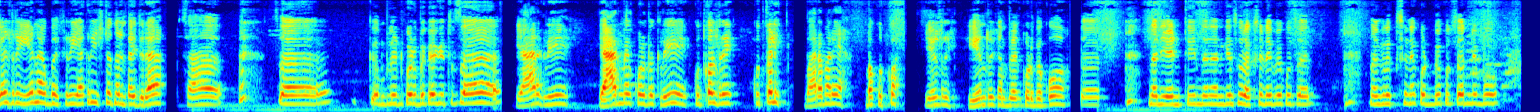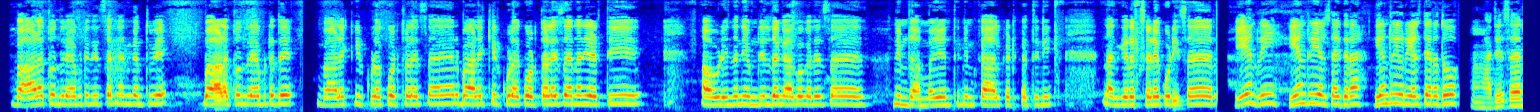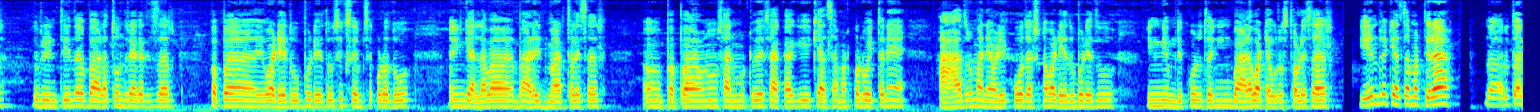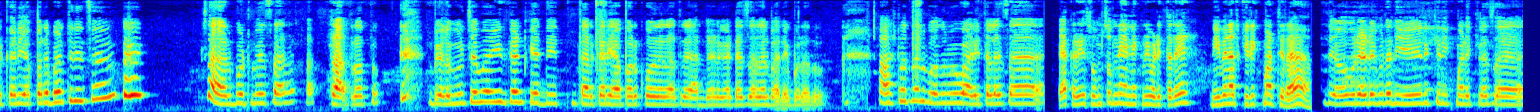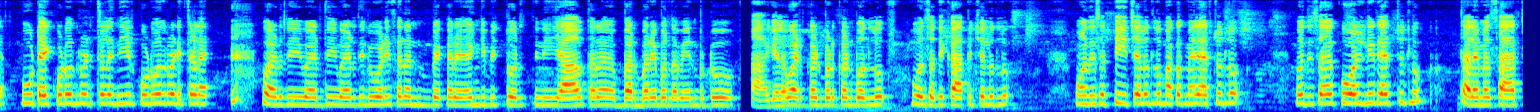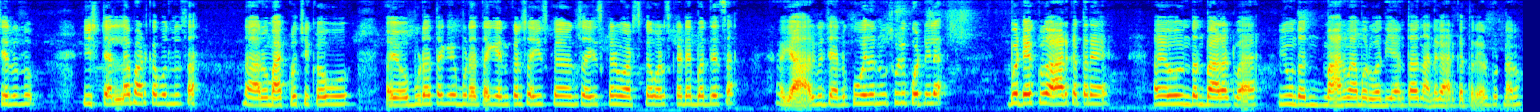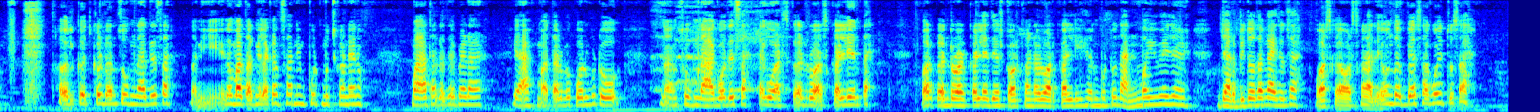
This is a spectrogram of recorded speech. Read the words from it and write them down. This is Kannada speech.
ಹೇಳ್ರಿ, ಏನಾಗ್ಬೇಕ್ರಿ? ಯಾಕ್ರಿ ಇಷ್ಟೊಂದು ಹೇಳ್ತಾ ಇದ್ದೀರಾ? ಸಾ ಸಾ ಕಂಪ್ಲೇಂಟ್ ಕೊಡ್ಬೇಕಾಗಿತ್ತು ಸಾ. ಯಾರ್ಗ್ರಿ? ಯಾರ ಮೇಲೆ ಕೊಡ್ಬೇಕ್ರಿ? ಕುತ್ಕೊಳ್ರಿ, ಕುತ್ಕೊಳ್ಳಿ. ಬಾರ ಮರಿಯ, ಬಾ ಕುತ್ಕೋ. ಹೇಳ್ರಿ, ಏನ್ರಿ ಕಂಪ್ಲೇಂಟ್ ಕೊಡಬೇಕು? ಸರ್ ನನ್ನ ಹೆಂಡತಿಯಿಂದ ನನಗೆ ಸುರಕ್ಷಣೆ ಬೇಕು ಸರ್. ನಂಗೆ ರಕ್ಷಣೆ ಕೊಡಬೇಕು ಸರ್ ನೀವು. ಭಾಳ ತೊಂದರೆ ಆಗ್ಬಿಟ್ಟಿದೆ ಸರ್ ನನಗಂತೂ ಭಾಳ ತೊಂದರೆ ಆಗ್ಬಿಟ್ಟಿದೆ. ಭಾಳ ಕಿರ್ಕುಳ ಕೊಡ್ತಾಳೆ ಸರ್. ಭಾಳ ಕಿರ್ಕುಳ ಕೊಡ್ತಾಳೆ ಸರ್ ನಾನು ಹೇಳ್ತಿ ಅವಳಿಂದ ನಿಮ್ದಿಲ್ದಂಗೆ ಆಗೋಗದೆ ಸರ್. ನಿಮ್ದು ಅಮ್ಮ ಅಂತ ನಿಮ್ಮ ಕಾಲು ಕಟ್ಕೊತೀನಿ ನನಗೆ ರಕ್ಷಣೆ ಕೊಡಿ ಸರ್. ಏನ್ರಿ? ಏನ್ರಿ ಹೇಳ್ತಾ ಇದ್ದೀರಾ? ಏನ್ರಿ ಇವ್ರು ಹೇಳ್ತಾ ಇರೋದು? ಅದೇ ಸರ್. ಇವ್ರ ಹೆಂಡತಿಯಿಂದ ಭಾಳ ತೊಂದರೆ ಆಗತ್ತೆ ಸರ್. ಪಾಪ ಒಡೆಯೋದು, ಬಡಿಯೋದು, ಶಿಕ್ಷೆ ಹಿಂಸೆ ಕೊಡೋದು, ಹಿಂಗೆಲ್ಲ ಭಾಳ ಇದು ಮಾಡ್ತಾಳೆ ಸರ್. ಪಾಪ ಅವನು ಸಣ್ಣ ಮುಟ್ಟುವೆ ಸಾಕಾಗಿ ಕೆಲಸ ಮಾಡ್ಕೊಂಡು ಹೋಯ್ತಾನೆ. ಆದರೂ ಮನೆ ಒಳಗೆ ತಕ್ಷಣ ಹೊಡೆಯೋದು ಬಡಿಯೋದು, ಹಿಂಗೆ ನೆಮ್ಮದಿ ಕೊಡ್ದಂಗೆ ಹಿಂಗೆ ಭಾಳ ಹೊಟ್ಟೆ ಉರಿಸ್ತಾಳೆ ಸರ್. ಏನ್ರಿ ಕೆಲಸ ಮಾಡ್ತೀರಾ? ನಾನು ತರಕಾರಿ ವ್ಯಾಪಾರ ಮಾಡ್ತೀನಿ ಸರ್. ಸಾರ್ ಬಿಟ್ವೆ ಸರ್ ರಾತ್ರಿ ಹೊತ್ತು ಬೆಳಗ್ಗೆ ಜಾವ ಐದು ಗಂಟೆಗೆ ಎದ್ದು ತರಕಾರಿ ವ್ಯಾಪಾರಕ್ಕೆ ಹೋದ್ರೆ ರಾತ್ರಿ ಹನ್ನೆರಡು ಗಂಟೆ ಸರ್ ಮನೆಗೆ ಬರೋದು. ಅಷ್ಟೊತ್ತಿನಲ್ಲಿ ಬಂದ್ರು ಹೊಡಿತಾಳೆ ಸರ್ ಯಾಕಂದ್ರೆ ಸುಮ್ ಸುಮ್ಮನೆ ಏನಕ್ಕೆ ಹೊಡಿತಾರೆ? ನೀವೇನಾದ್ರು ಕಿರಿಕ್ ಮಾಡ್ತೀರಾ? ದೇವ್ರ ಎಡೆಗೂ ನಾನು ಏನು ಕಿರಿಕ್ ಮಾಡಿಕ್ಕಿಲ್ಲ ಸರ್ ಊಟ ಕೊಡೋದು ಹೊಡಿತಾಳೆ ನೀರು ಕೊಡೋದು ಹೊಡಿತಾಳೆ. ಹೊಡ್ದು ಹೊಡ್ದು ಹೊಡ್ದು ನೋಡಿ ಸರ್ ನಾನು ಬೇಕಾರೆ ಅಂಗಿ ಬಿಟ್ಟು ತೋರಿಸ್ತೀನಿ. ಯಾವ ಥರ ಬರ್ಬರೇ ಬಂದವೆ ಅಂದ್ಬಿಟ್ಟು ಹಾಗೆಲ್ಲ ಹೊಡ್ಕೊಂಡು ಬಡ್ಕೊಂಡು ಬಂದ್ಲು. ಒಂದು ಸತಿ ಕಾಪಿ ಚೆಲ್ಲಿದ್ಲು. ಒಂದು ದಿವಸ ಟೀ ಚೆಲ್ಲಿದ್ಲು ಮಕ್ಕದ ಮೇಲೆ ಹಚ್ಚಿದ್ಲು ಒಂದು ದಿವಸ ಕೋಲ್ಡ್ ನೀರು ಹಚ್ಚಿದ್ಲು ತಲೆ ಮೇಲೆ ಸಾರು ಚೆಲ್ಲಿದ್ಲು. ಇಷ್ಟೆಲ್ಲ ಮಾಡ್ಕೊಬಂದ್ಲು ಸರ್ ನಾನು ಮಕ್ಕಳು ಚಿಕ್ಕವು. ಅಯ್ಯೋ ಬುಡತ್ತಾಗೆ ಬುಡತ್ತಾಗೆ ಅನ್ಕೊಂಡು ಸಹಿಸ್ಕೊಂಡು ಸಹಿಸ್ಕೊಂಡು ಒಡ್ಸ್ಕೊ ಒರ್ಸ್ಕೊಂಡೆ ಬಂದೆ ಸರ್ ಯಾರಿಗೂ ಜನಕ್ಕೂ ಏನೂ ಸುಳಿ ಕೊಟ್ಟಿಲ್ಲ. ಬಟ್ ಬಡ್ಡೆಕ್ಳು ಆಡ್ಕೊತಾರೆ ಅಯ್ಯೋ ಒಂದೊಂದು ಬಾಳಟ್ವಾ ಇವಂದೊಂದು ಮಾನವ ಮರುವದಿ ಅಂತ ನನಗೆ ಆಡ್ಕೊತಾರೆ ಹೇಳ್ಬಿಟ್ಟು ನಾನು. ಅಲ್ಲಿ ಕಚ್ಕೊಂಡು ನಾನು ಸುಮ್ಮನೆ ಅದೇ ಸರ್ ನಾನು ಏನೂ ಮಾತಾಡಲಿಲ್ಲ ನಿಮ್ಮ ಪುಟ್ಟು ಮುಚ್ಕೊಂಡೇನು. ಮಾತಾಡೋದೇ ಬೇಡ, ಯಾಕೆ ಮಾತಾಡ್ಬೇಕು ಅಂದ್ಬಿಟ್ಟು ನಾನು ಸುಮ್ಮನೆ ಆಗೋದೆ ಸರ್ ಆಗ ಒಡ್ಸ್ಕೊಂಡ್ರು ಒಡ್ಸ್ಕೊಳ್ಳಿ ಅಂತ. ಹೊರ್ಕೊಂಡ್ರು ಹೊರ್ಕೊಳ್ಳಿ ಅದೆಷ್ಟು ಹೊರ್ಕೊಂಡ್ರು ಹೊರ್ಕೊಳ್ಳಿ ಅಂದ್ಬಿಟ್ಟು ನನ್ನ ಮೈವೇ ಜಡ್ ಬಿದ್ದೋದಂಗೆ ಆಯಿತು ಸರ್ ಒಡ್ಸ್ಕೊಂಡು ಒರ್ಸ್ಕೊಂಡು ಅದೇ ಒಂದು ಅಭ್ಯಾಸ ಆಗೋಯ್ತು ಸರ್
